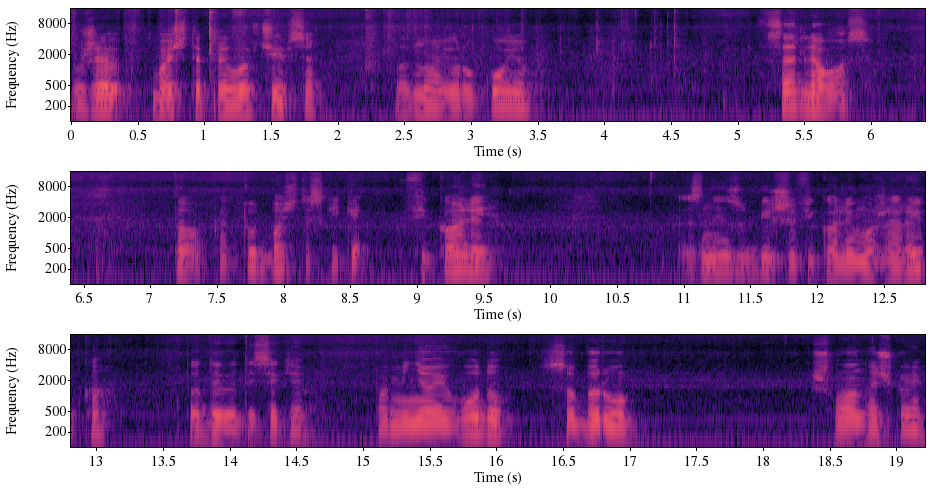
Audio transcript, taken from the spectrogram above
Уже, бачите, приловчився одною рукою. Все для вас. Так, а тут бачите, скільки фікалій. Знизу більше фікалій може рибка. Подивитись, як я поміняю воду, соберу шлангочкою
